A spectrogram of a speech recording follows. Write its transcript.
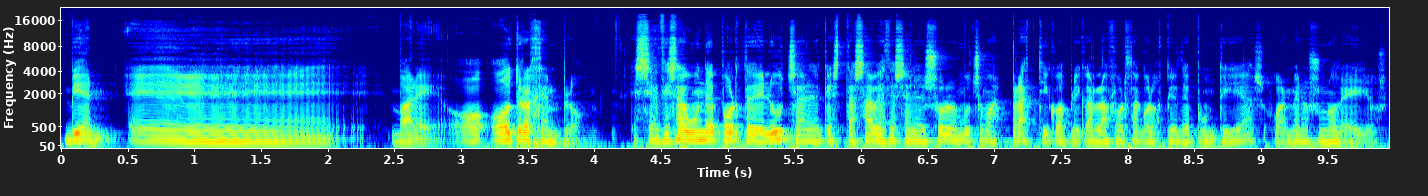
Bien, eh, vale, otro ejemplo. Si hacéis algún deporte de lucha en el que estás a veces en el suelo, es mucho más práctico aplicar la fuerza con los pies de puntillas, o al menos uno de ellos.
